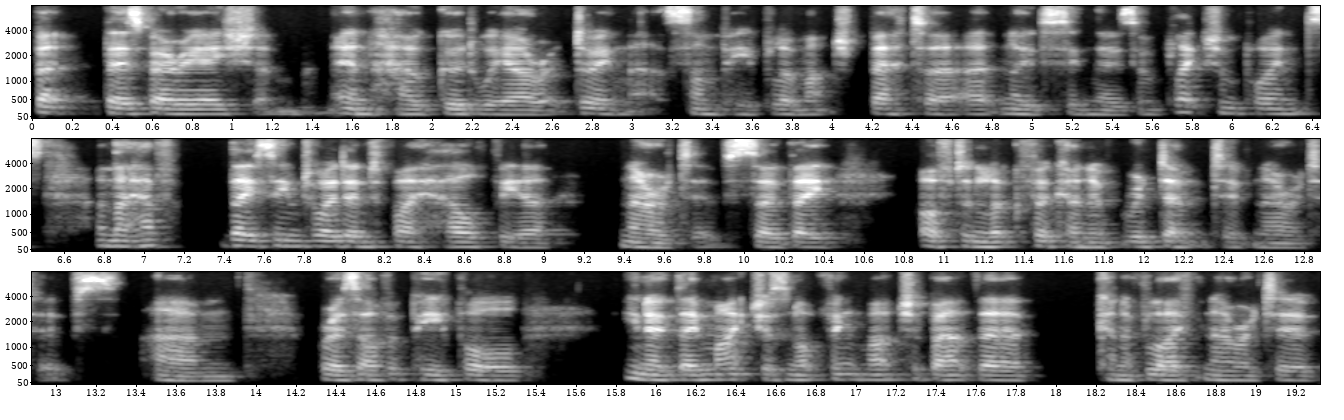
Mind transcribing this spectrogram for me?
but there's variation in how good we are at doing that. Some people are much better at noticing those inflection points, and they have they seem to identify healthier narratives. So they often look for kind of redemptive narratives, um, whereas other people, you know, they might just not think much about their kind of life narrative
